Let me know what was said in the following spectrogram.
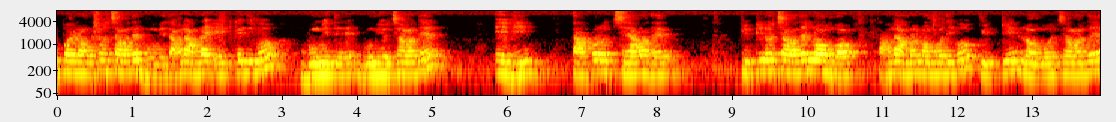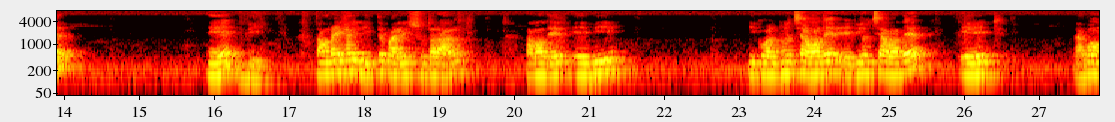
উপরের অংশ হচ্ছে আমাদের ভূমি, তাহলে আমরা এইটকে দিব ভূমিতে। ভূমি হচ্ছে আমাদের এবি তারপর হচ্ছে আমাদের ফিফটিন হচ্ছে আমাদের লম্ব। তাহলে আমরা লম্ব দিব ফিফটিন লম্ব হচ্ছে আমাদের এ বি তো আমরা এখানে লিখতে পারি, সুতরাং আমাদের এ বি ইকুয়াল টু হচ্ছে আমাদের এ বি হচ্ছে আমাদের এইট এবং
